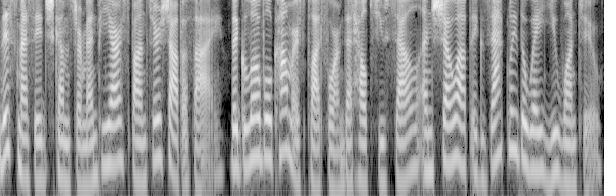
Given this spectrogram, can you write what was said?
This message comes from NPR sponsor Shopify, the global commerce platform that helps you sell and show up exactly the way you want to.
